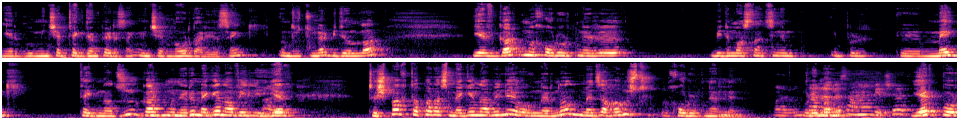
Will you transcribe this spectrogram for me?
երկու մինչև դեկտեմբեր ասենք, մինչև նոր տարի ասենք, ընդրություններ պիտի լա եւ գարկ մը խորհուրդները պիտի մասնակցին իբր մեկ տեխնազու գարկմները մեգեն ավելի եւ դժբախտաբարս մեգեն ավելի եղողներն ալ մեծահարուստ խորհուրդներն են Ուրեմն- երբ որ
